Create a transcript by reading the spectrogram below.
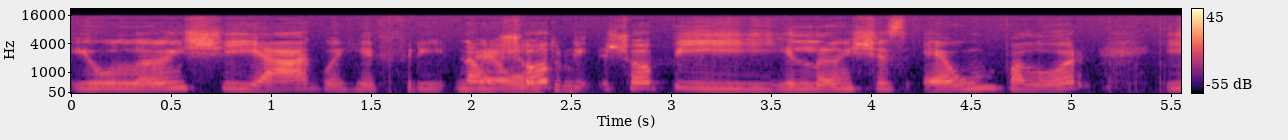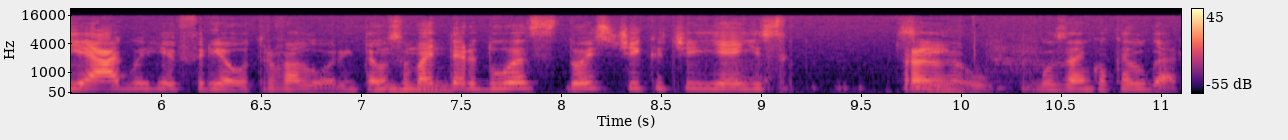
e o lanche, e água e refri. Não, É chopp, chopp e, e lanches é um valor e água e refri é outro valor. Então só vai Uhum. ter duas, dois tickets e é isso para usar em qualquer lugar.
